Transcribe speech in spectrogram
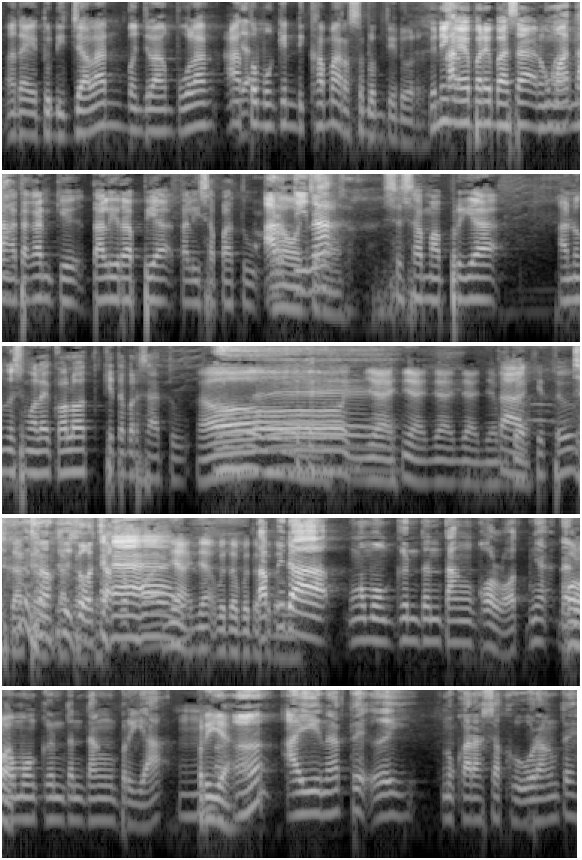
entah itu di jalan menjelang pulang atau Ya. mungkin di kamar sebelum tidur. Gini kayak paribasa nu Kumata. mengatakan ke tali rapia tali sapatu. Artina Sesama pria anu geus mulai kolot kita bersatu. Oh, nya nya nya nya nya Tah, betul. gitu. Nya nya betul betul. Tapi dah ngomongkeun tentang kolotnya dan Kolot. ngomongkeun tentang pria pria. Hah? Ayeuna teh euy nu karasa ku urang teh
